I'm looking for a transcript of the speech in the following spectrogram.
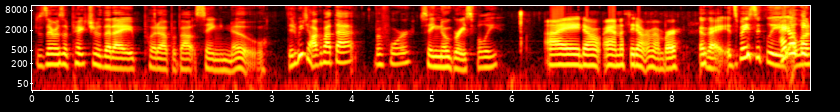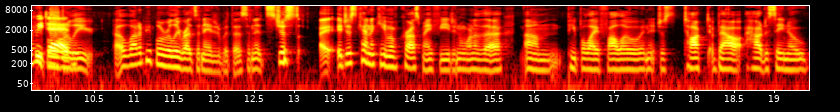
because there was a picture that I put up about saying no. Did we talk about that before? Saying no gracefully? I don't. I honestly don't remember. Okay, it's basically I don't a lot of people really a lot of people really resonated with this and it's just it just kind of came across my feed and one of the um, people I follow and it just talked about how to say no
